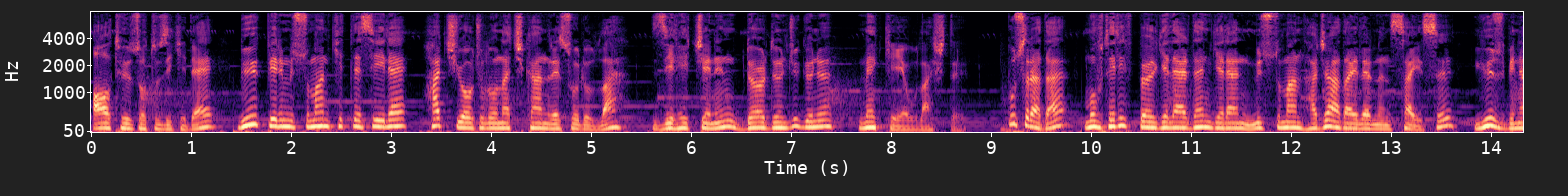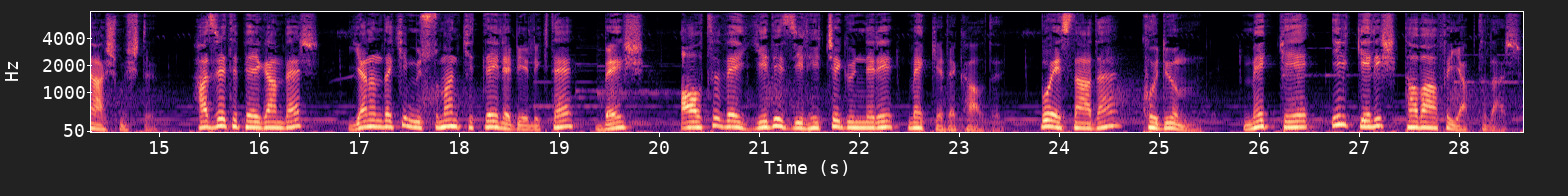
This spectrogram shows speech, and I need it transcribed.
632'de büyük bir Müslüman kitlesiyle haç yolculuğuna çıkan Resulullah, Zilhicce'nin dördüncü günü Mekke'ye ulaştı. Bu sırada muhtelif bölgelerden gelen Müslüman hacı adaylarının sayısı 100 bini aşmıştı. Hazreti Peygamber yanındaki Müslüman kitleyle birlikte 5, 6 ve 7 zilhicce günleri Mekke'de kaldı. Bu esnada Kudüm, Mekke'ye ilk geliş tavafı yaptılar.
